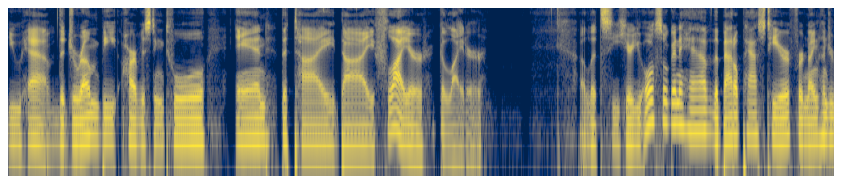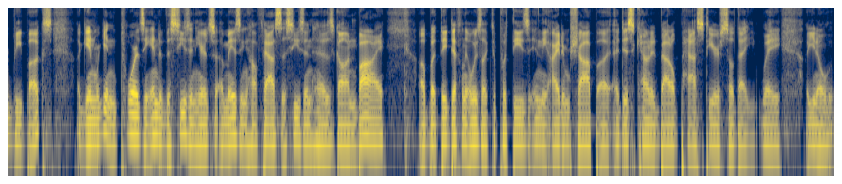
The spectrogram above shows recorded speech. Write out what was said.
You have the Drum Beat Harvesting Tool and the Tie Dye Flyer Glider. Uh, let's see here. You're also going to have the Battle Pass tier for 900 V Bucks. Again, we're getting towards the end of the season here. It's amazing how fast the season has gone by, uh, but they definitely always like to put these in the item shop, uh, a discounted Battle Pass tier, so that way, uh, you know,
